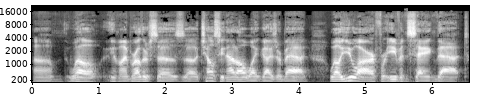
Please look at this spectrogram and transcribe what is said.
Um, well, my brother says, uh, Chelsea, not all white guys are bad. Well, you are for even saying that.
